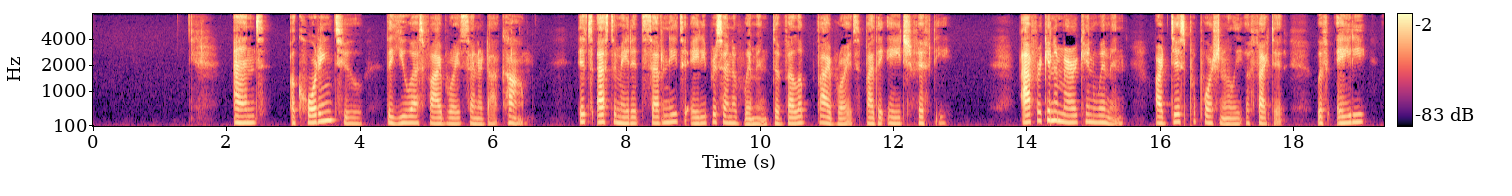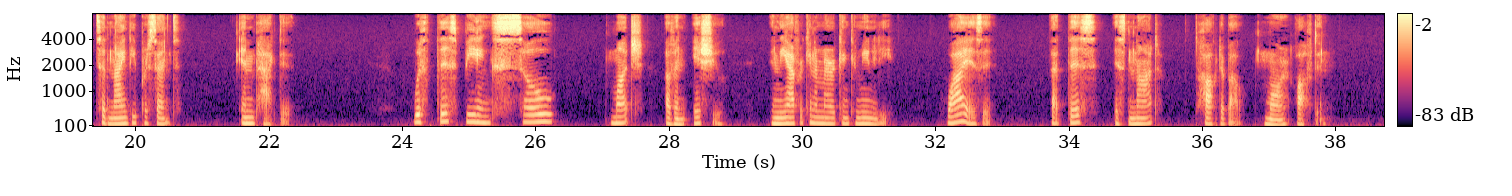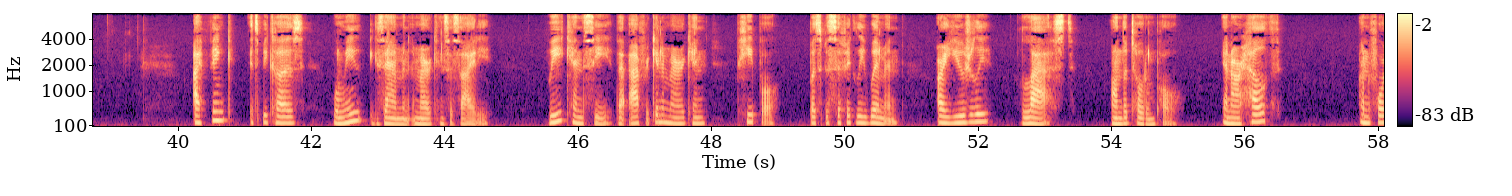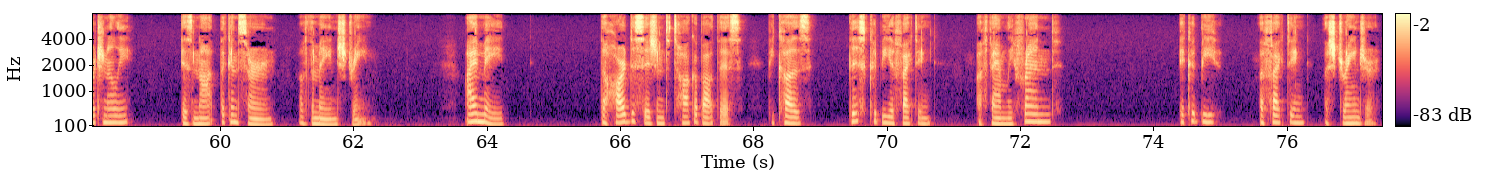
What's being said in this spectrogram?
and according to the USFibroidCenter.com, it's estimated 70 to 80% of women develop fibroids by the age 50. African American women are disproportionately affected with 80 to 90% impacted. With this being so much of an issue in the African American community, why is it that this is not talked about more often? I think it's because when we examine American society, we can see that African American people, but specifically women, are usually last on the totem pole. And our health, unfortunately, is not the concern of the mainstream. I made the hard decision to talk about this because this could be affecting a family friend, it could be affecting a stranger,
